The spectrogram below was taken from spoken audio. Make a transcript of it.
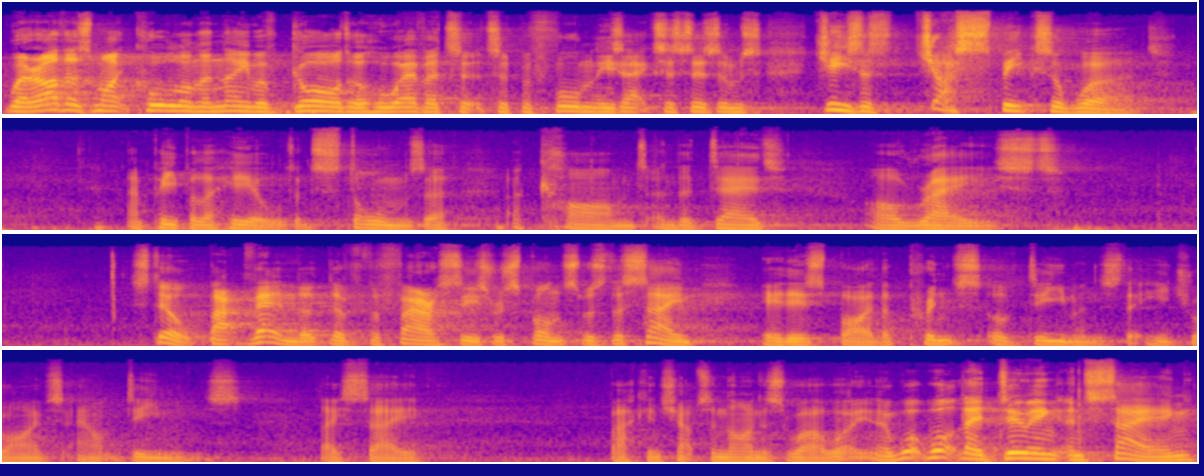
Where others might call on the name of God or whoever to, to perform these exorcisms, Jesus just speaks a word and people are healed and storms are, are calmed and the dead are raised. Still, back then, the, the, the Pharisees' response was the same. It is by the prince of demons that he drives out demons, they say back in chapter 9 as well. well you know, what, what they're doing and saying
